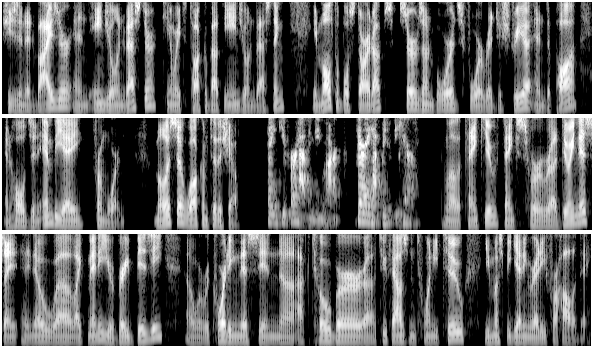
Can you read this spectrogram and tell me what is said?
She's an advisor and angel investor. Can't wait to talk about the angel investing in multiple startups, serves on boards for Registria and DePauw, and holds an MBA from Wharton. Melissa, welcome to the show. Thank you for having me, Mark. Very happy to be here. Well, thank you. Thanks for uh, doing this. I, I know, uh, like many, you're very busy. Uh, we're recording this in uh, October uh, 2022. You must be getting ready for holiday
